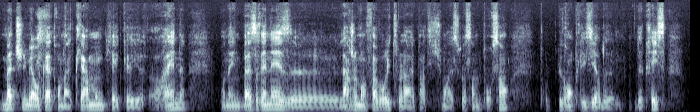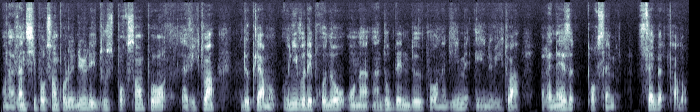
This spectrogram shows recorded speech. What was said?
match numéro 4, on a Clermont qui accueille Rennes. On a une base rennaise euh, largement favorite sur la répartition à 60%, pour le plus grand plaisir de, Chris. On a 26% pour le nul et 12% pour la victoire de Clermont. Au niveau des pronos, on a un double N2 pour Nadim et une victoire rennaise pour Seb. Seb pardon.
